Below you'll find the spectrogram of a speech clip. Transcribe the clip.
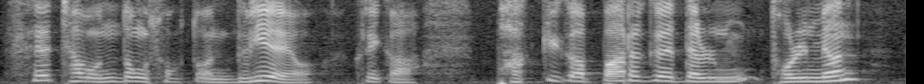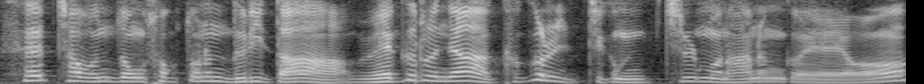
세차 운동 속도는 느려요. 그러니까 바퀴가 빠르게 될- 돌면 세차 운동 속도는 느리다. 왜 그러냐? 그걸 지금 질문하는 거예요.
